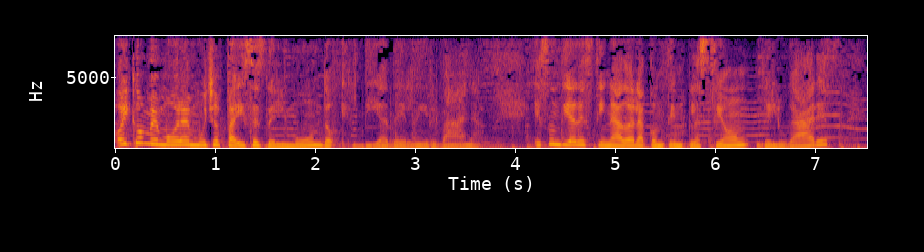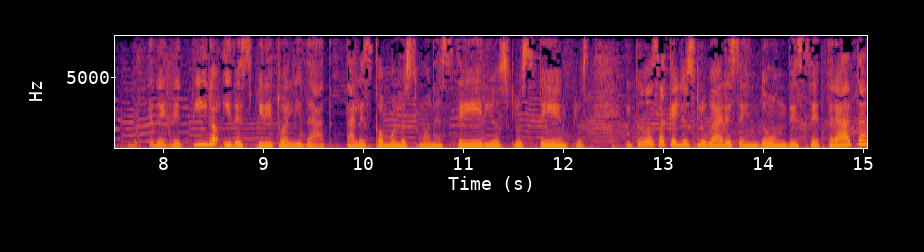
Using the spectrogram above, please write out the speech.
Hoy conmemora en muchos países del mundo el Día del Nirvana. Es un día destinado a la contemplación de lugares de, de retiro y de espiritualidad, tales como los monasterios, los templos y todos aquellos lugares en donde se trata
